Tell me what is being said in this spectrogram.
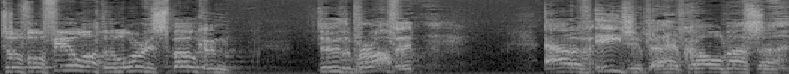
to fulfill what the Lord has spoken through the prophet out of Egypt I have called my son.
